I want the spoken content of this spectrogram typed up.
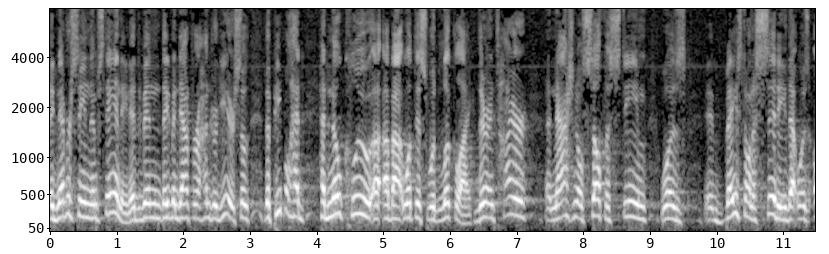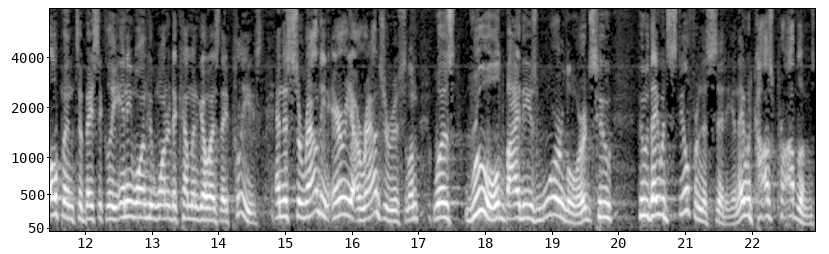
They'd never seen them standing. It had been, they'd been down for 100 years. So the people had, had no clue uh, about what this would look like. Their entire national self esteem was eh, based on a city that was open to basically anyone who wanted to come and go as they pleased. And the surrounding area around Jerusalem was ruled by these warlords who, who they would steal from the city and they would cause problems.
